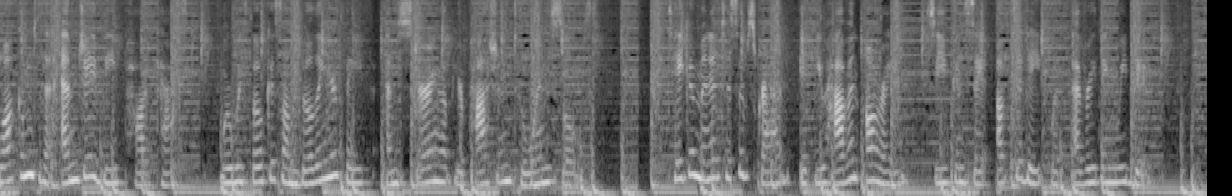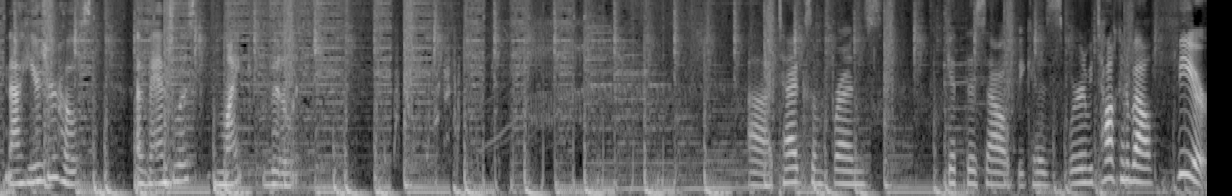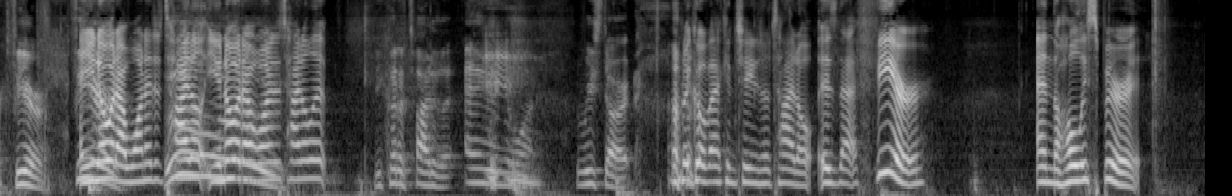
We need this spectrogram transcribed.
Welcome to the MJV podcast, where we focus on building your faith and stirring up your passion to win souls. Take a minute to subscribe if you haven't already so you can stay up to date with everything we do. Now, here's your host, evangelist Mike Vitalich. Uh, tag some friends, get this out because we're going to be talking about fear. Fear. Fear. And you know what I wanted to title? You know what I wanted to title it? You could have titled it anything you want. Restart. I'm going to go back and change the title. Is that fear and the Holy Spirit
